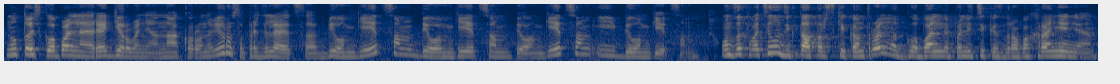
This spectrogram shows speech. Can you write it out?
Ну, то есть глобальное реагирование на коронавирус определяется Биллом Гейтсом, Биллом Гейтсом, Биллом Гейтсом и Биллом Гейтсом. Он захватил диктаторский контроль над глобальной политикой здравоохранения.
